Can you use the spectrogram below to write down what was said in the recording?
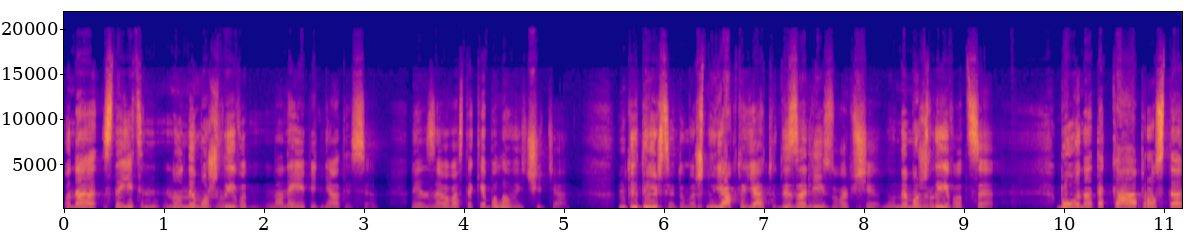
вона здається ну, неможливо на неї піднятися. Ну, я не знаю, у вас таке було відчуття? Ну, ти дивишся і думаєш, ну як то я туди залізу взагалі? Ну неможливо це. Бо вона така просто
